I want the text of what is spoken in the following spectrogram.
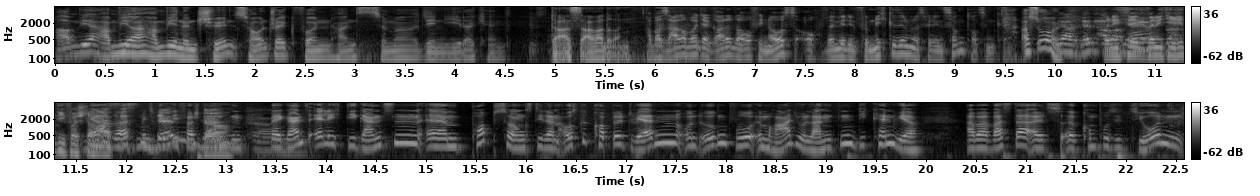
Haben wir, haben wir, haben wir einen schönen Soundtrack von Hans Zimmer, den jeder kennt? Da ist Sarah dran. Aber Sarah wollte ja gerade darauf hinaus, auch wenn wir den Film nicht gesehen haben, dass wir den Song trotzdem kennen. Ach so. Ja, denn, Wenn ich, wenn ich die richtig verstanden Ja, habe. du hast mich richtig verstanden. dann, ähm, Weil ganz ehrlich, die ganzen ähm, Pop-Songs, die dann ausgekoppelt werden und irgendwo im Radio landen, die kennen wir. Aber was da als äh, Komposition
